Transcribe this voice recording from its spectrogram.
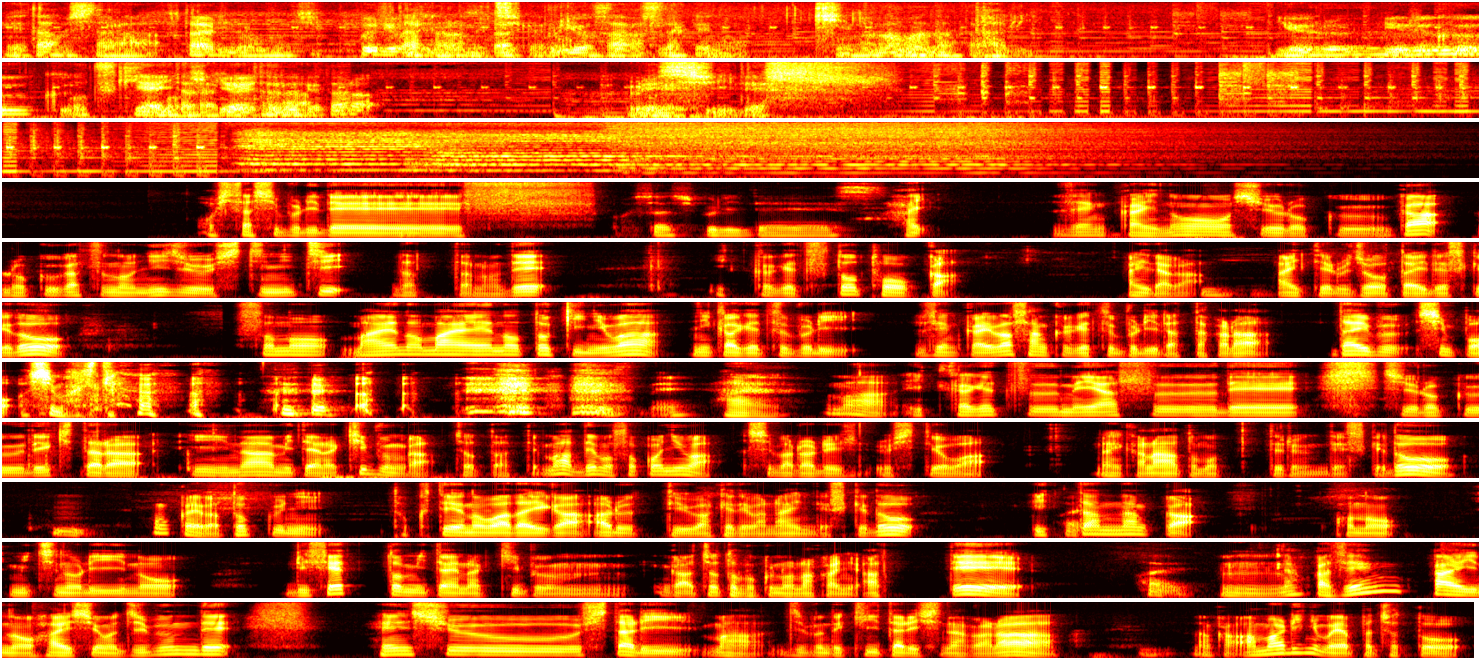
下手をしたら二人の持ちっぷりを二人の探すだけ道っぷりを探すだけの気のままな旅ゆるゆるくくお付き合いいただけたら嬉しいですお久しぶりです。お久しぶりです。はい。前回の収録が6月の27日だったので、1ヶ月と10日間が空いてる状態ですけど、その前の前の時には2ヶ月ぶり、前回は3ヶ月ぶりだったから、だいぶ進歩しました。そうですね。はい。まあ、1ヶ月目安で収録できたらいいな、みたいな気分がちょっとあって、まあでもそこには縛られる必要はないかなと思ってるんですけど、うん。今回は特に特定の話題があるっていうわけではないんですけど、一旦なんか、この道のりのリセットみたいな気分がちょっと僕の中にあって、はい。うん、なんか前回の配信を自分で編集したり、まあ自分で聞いたりしながら、なんかあまりにもやっぱちょっと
